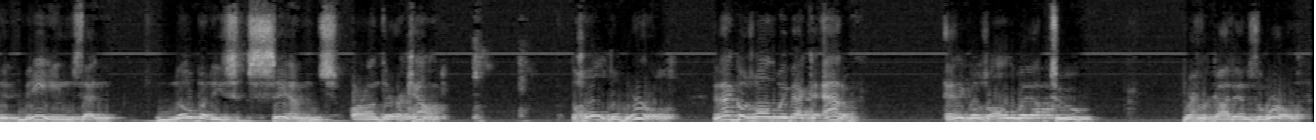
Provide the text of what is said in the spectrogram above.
It means that nobody's sins are on their account. The whole, the world, and that goes all the way back to Adam, and it goes all the way up to wherever God ends the world.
